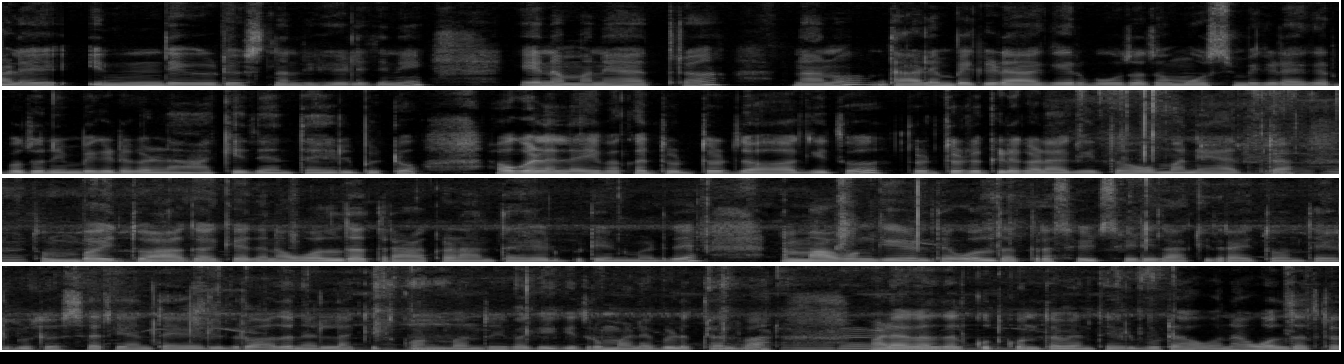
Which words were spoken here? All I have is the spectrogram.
ಹಳೆ ಹಿಂದೆ ವೀಡಿಯೋಸ್ನಲ್ಲಿ ಹೇಳಿದ್ದೀನಿ. ನಮ್ಮ ಮನೆ ಹತ್ರ ನಾನು ದಾಳಿಂಬೆ ಗಿಡ ಆಗಿರ್ಬೋದು ಅಥವಾ ಮೋಸಂಬಿ ಗಿಡ ಆಗಿರ್ಬೋದು ನಿಂಬೆ ಗಿಡಗಳನ್ನ ಹಾಕಿದೆ ಅಂತ ಹೇಳಿಬಿಟ್ಟು ಅವುಗಳೆಲ್ಲ ಇವಾಗ ದೊಡ್ಡ ದೊಡ್ಡದಾಗಿದ್ದು, ದೊಡ್ಡ ದೊಡ್ಡ ಗಿಡಗಳಾಗಿದ್ದು ಅವು ಮನೆ ಹತ್ರ ತುಂಬ ಇತ್ತು ಹಾಗಾಗಿ ಅದನ್ನು ಹೊಲ್ದ ಹತ್ರ ಹಾಕೋಣ ಅಂತ ಹೇಳಿಬಿಟ್ಟು ಏನು ಮಾಡಿದೆ, ನಮ್ಮ ಮಾವಂಗೆ ಹೇಳಿದೆ ಹೊಲ್ದ ಹತ್ರ ಸೈಡ್ ಸೈಡಿಗೆ ಹಾಕಿದ್ರಾಯ್ತು ಅಂತ ಹೇಳಿಬಿಟ್ಟು ಸರಿ ಅಂತ ಹೇಳಿದರು. ಅದನ್ನೆಲ್ಲ ಕಿತ್ಕೊಂಡು ಬಂದು ಇವಾಗ ಹೇಗಿದ್ರು ಮಳೆ ಬೀಳುತ್ತಲ್ವ, ಮಳೆಗಾಲದಲ್ಲಿ ಕುತ್ಕೊತವೆ ಅಂತ ಹೇಳ್ಬಿಟ್ಟು ಅವನ್ನ ಹೊಲ್ದ ಹತ್ರ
